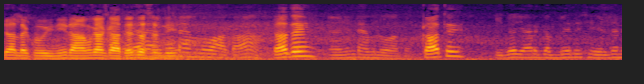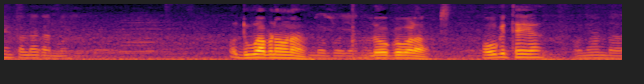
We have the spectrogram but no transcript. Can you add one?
ਚੱਲ ਕੋਈ ਨਹੀਂ ਆਰਾਮ ਕਾ ਕਰਦੇ ਟਾਈਮ ਲਵਾਤਾ ਕਾਤੇ ਐਨੇ ਟਾਈਮ ਲਵਾਤਾ ਕਾਤੇ ਇਹਦਾ ਯਾਰ ਗੱਬੇ ਤੇ ਸ਼ੇਰ ਦਾ ਨਿਕਲਦਾ ਕਰਨਾ ਉਹ ਦੂਆ ਬਣਾਉਣਾ। ਲੋਗੋ ਵਾਲਾ। ਉਹ ਕਿੱਥੇ ਆ? ਉਹਨੇ ਆਂਦਾ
